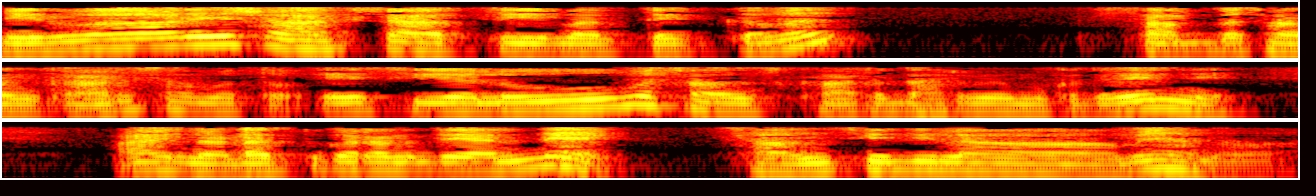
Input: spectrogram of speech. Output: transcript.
නිර්වාණය සාක්ෂාත් වීමත් එක්කම සබ්බ සංඛාර සමතෝ. ඒ සියලුම සංස්කාර ධර්ම මොකද වෙන්නේ? ආයි නඩත්තු කරන්න දෙයක් නැහැ. සංසිඳිලාම යනවා.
